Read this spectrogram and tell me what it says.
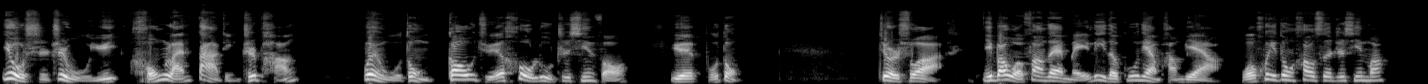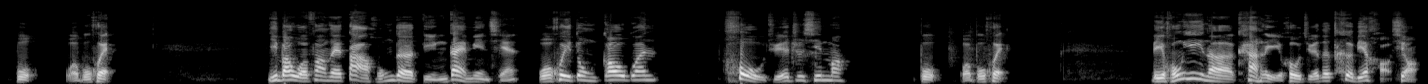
又始至武于红蓝大鼎之旁，问武动高绝后路之心否？曰不动。就是说啊，你把我放在美丽的姑娘旁边啊，我会动好色之心吗？不，我不会。你把我放在大红的顶戴面前，我会动高官厚爵之心吗？不，我不会。李弘毅呢，看了以后觉得特别好笑，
